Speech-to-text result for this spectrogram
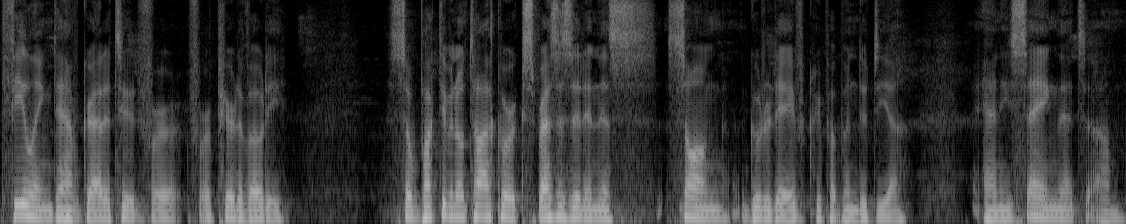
feeling to have gratitude for, for a pure devotee. So Bhaktivinoda Thakur expresses it in this song, Gurudev Kripa Bandhudiya. And he's saying that, um,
